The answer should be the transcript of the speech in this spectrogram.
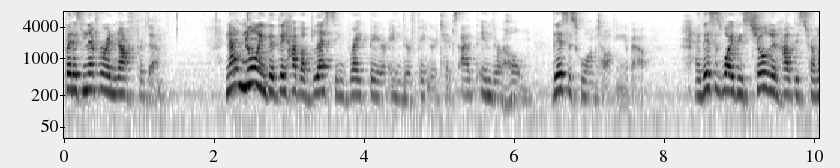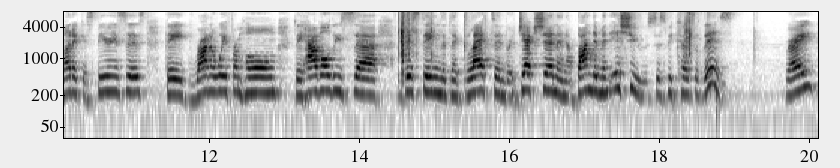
but it's never enough for them. Not knowing that they have a blessing right there in their fingertips, in their home. This is who I'm talking about. And this is why these children have these traumatic experiences. They run away from home. They have all these, uh, this thing, the neglect and rejection and abandonment issues is because of this right?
